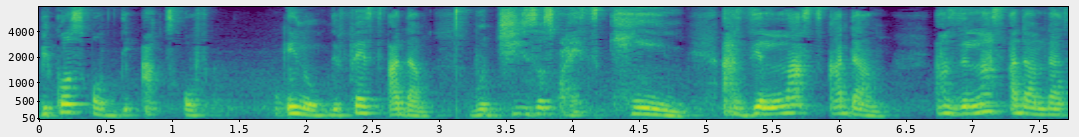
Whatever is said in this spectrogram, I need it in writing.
because of the act of you know, the first Adam, but Jesus Christ came as the last Adam as the last Adam that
